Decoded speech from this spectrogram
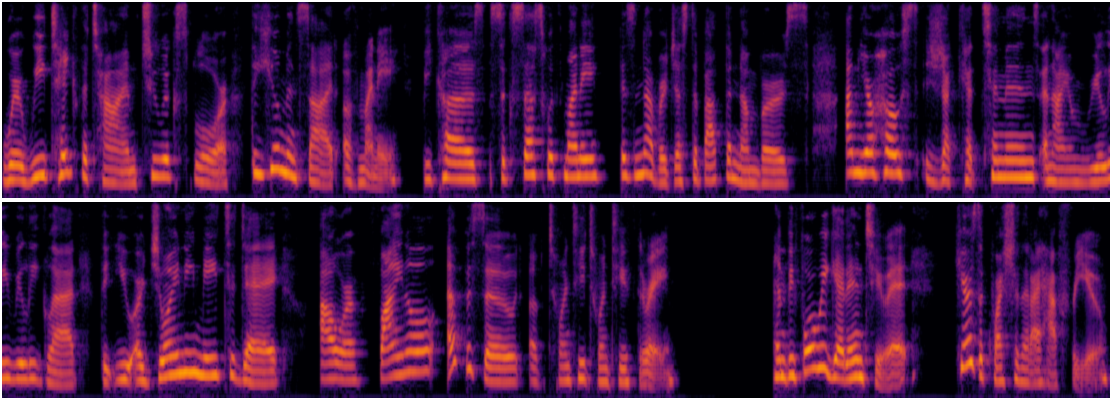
where we take the time to explore the human side of money because success with money is never just about the numbers. I'm your host, Jacquette Timmons, and I am really, really glad that you are joining me today, our final episode of 2023. And before we get into it, here's a question that I have for you.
